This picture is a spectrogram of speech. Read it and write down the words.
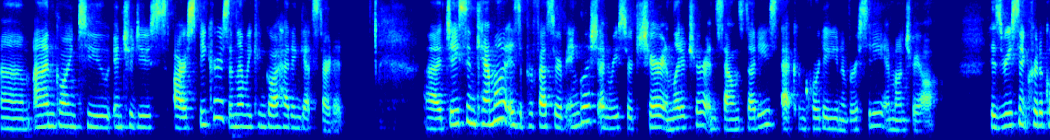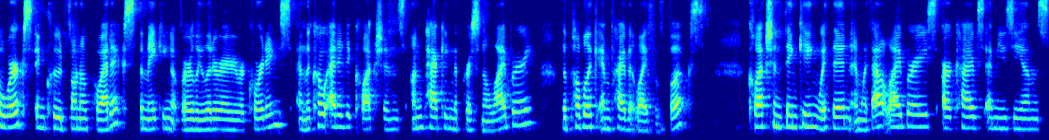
Um, I'm going to introduce our speakers and then we can go ahead and get started. Uh, Jason Camlot is a professor of English and research chair in literature and sound studies at Concordia University in Montreal. His recent critical works include Phonopoetics, the making of early literary recordings, and the co-edited collections Unpacking the Personal Library, the Public and Private Life of Books, Collection Thinking Within and Without Libraries, Archives and Museums,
